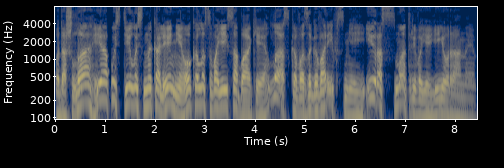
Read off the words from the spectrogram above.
подошла и опустилась на колени около своей собаки, ласково заговорив с ней и рассматривая ее раны.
